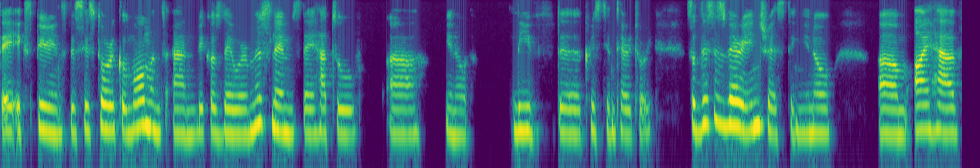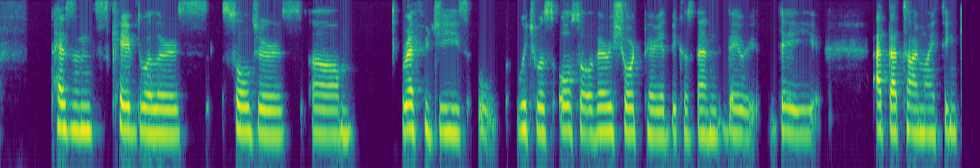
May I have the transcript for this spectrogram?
they experienced this historical moment, and because they were Muslims, they had to, uh, you know, leave the Christian territory. So this is very interesting. You know, um, I have peasants, cave dwellers, soldiers, um, refugees which was also a very short period because then they they at that time, I think,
